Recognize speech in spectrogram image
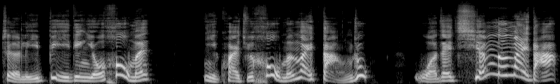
这里必定有后门，你快去后门外挡住，我在前门外打。”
